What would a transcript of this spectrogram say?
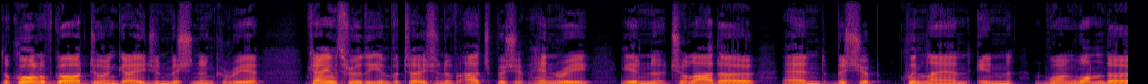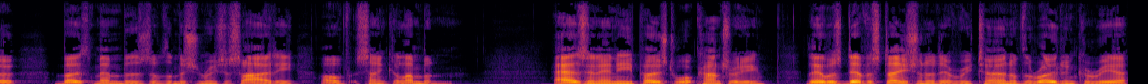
The call of God to engage in mission in Korea came through the invitation of Archbishop Henry in Jeollado and Bishop Quinlan in Gangwon-do, both members of the Missionary Society of St. Columban. As in any post war country, there was devastation at every turn of the road in Korea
